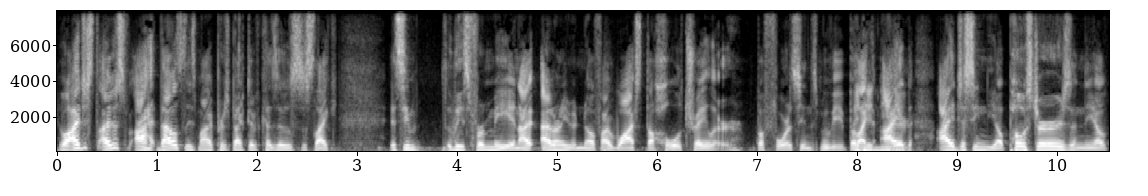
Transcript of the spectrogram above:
Well, I just I just I, that was at least my perspective because it was just like it seemed at least for me, and I, I don't even know if I watched the whole trailer before seeing this movie, but I like I had. I had just seen you know posters and you know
